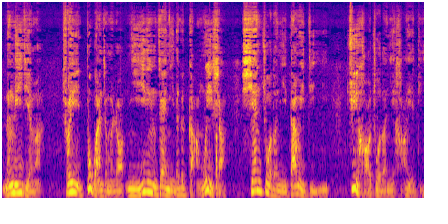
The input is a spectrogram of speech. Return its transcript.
能理解吗？所以不管怎么着，你一定在你那个岗位上。先做到你单位第一，最好做到你行业第一。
